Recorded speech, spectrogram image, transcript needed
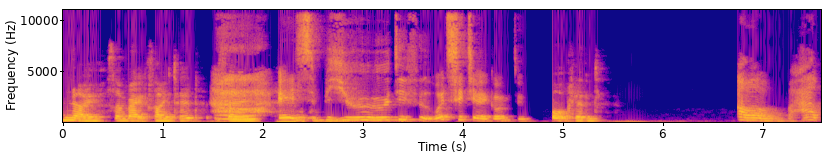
No, so I'm very excited. So it's beautiful. What city are you going to? Auckland. Oh wow!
